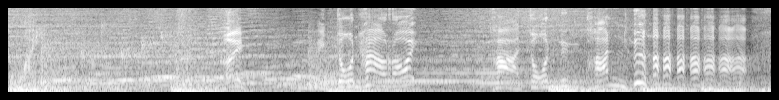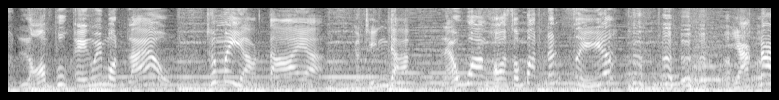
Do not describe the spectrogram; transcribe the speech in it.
กไว้เฮ้ยไอ้โจรห้าร้อยข้าโจรหนึ่งพันล้อมพวกเองไว้หมดแล้ว ถ้าไม่อยากตายอะ ก็ทิ้งดาบแล้ววางห่อสมบัตินั้นเสีย อยากได้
